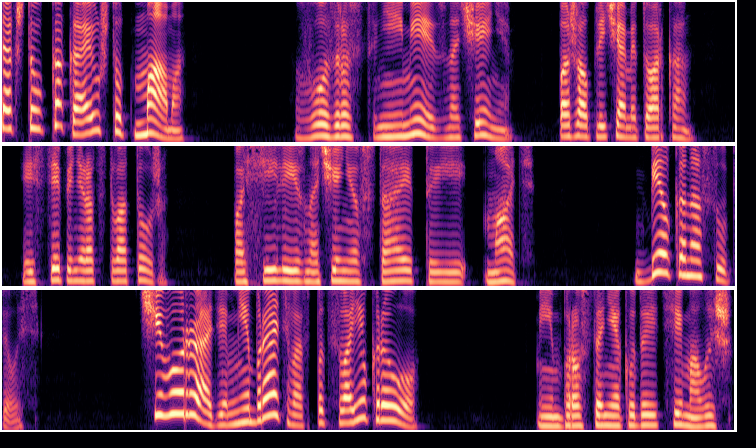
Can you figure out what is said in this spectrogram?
Так что какая уж тут мама?» «Возраст не имеет значения», — пожал плечами Туаркан. «И степень родства тоже. По силе и значению в стае ты мать». Белка насупилась. «Чего ради мне брать вас под свое крыло?» «Им просто некуда идти, малыш»,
